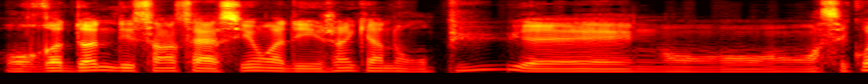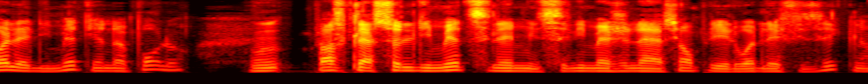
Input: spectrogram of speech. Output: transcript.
on redonne des sensations à des gens qui en ont plus. Euh, on, on sait quoi la limite? Il n'y en a pas, là. Mm. Je pense que la seule limite, c'est l'im- c'est l'imagination et les lois de la physique. Là,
